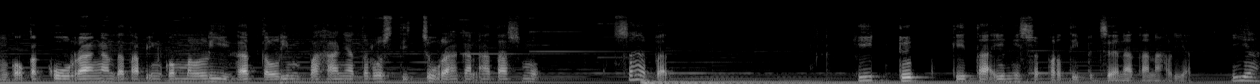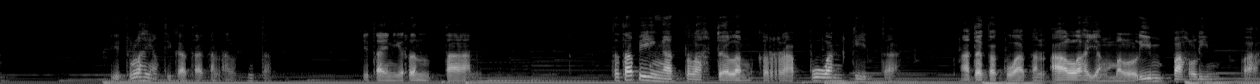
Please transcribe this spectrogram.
Engkau kekurangan tetapi engkau melihat kelimpahannya terus dicurahkan atasmu. Sahabat, hidup kita ini seperti bejana tanah liat. Iya, Itulah yang dikatakan Alkitab. Kita ini rentan. Tetapi ingatlah dalam kerapuan kita ada kekuatan Allah yang melimpah-limpah,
